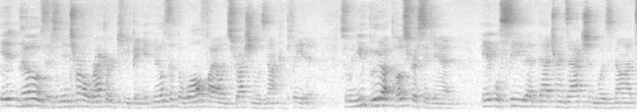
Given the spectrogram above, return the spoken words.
it knows there's an internal record keeping. It knows that the wall file instruction was not completed. So when you boot up Postgres again, it will see that that transaction was not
